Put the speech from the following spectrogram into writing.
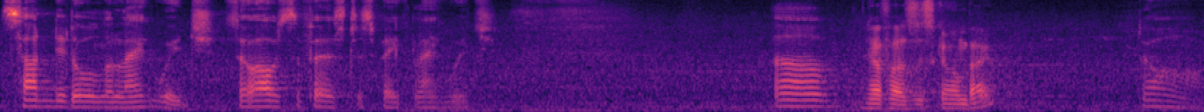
son did all the language, so I was the first to speak language. Um, How far is this going back? Oh.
